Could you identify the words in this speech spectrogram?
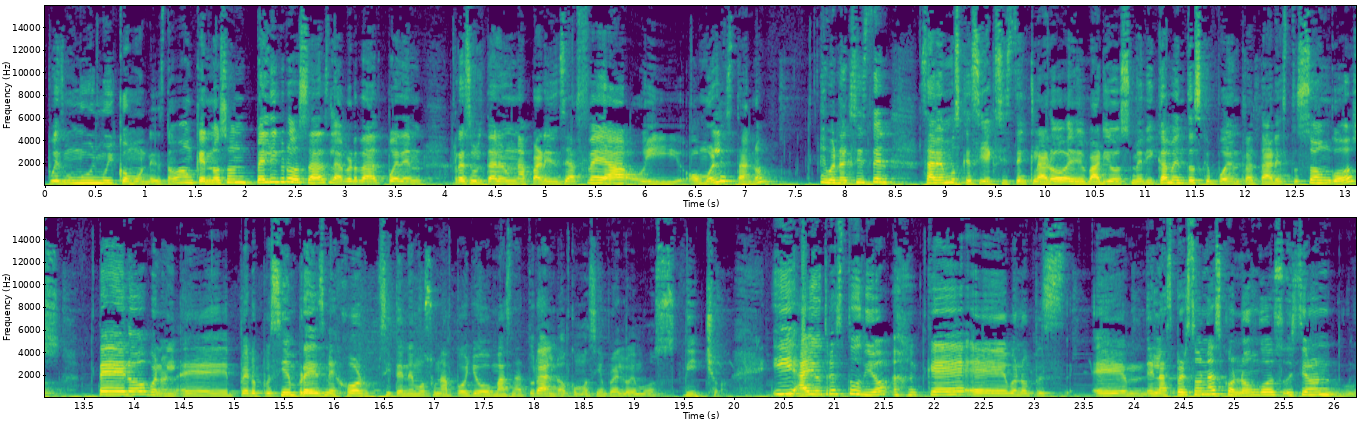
pues muy, muy comunes, ¿no? Aunque no son peligrosas, la verdad, pueden resultar en una apariencia fea y, o molesta, ¿no? Y bueno, existen, sabemos que sí existen, claro, eh, varios medicamentos que pueden tratar estos hongos, pero bueno, eh, pero pues siempre es mejor si tenemos un apoyo más natural, ¿no? Como siempre lo hemos dicho. Y hay otro estudio que, eh, bueno, pues en las personas con hongos, hicieron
